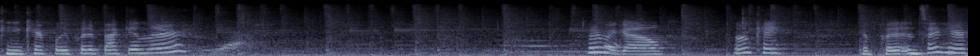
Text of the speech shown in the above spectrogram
Can you carefully put it back in there? Yeah. There we go. Okay, and put it inside here.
